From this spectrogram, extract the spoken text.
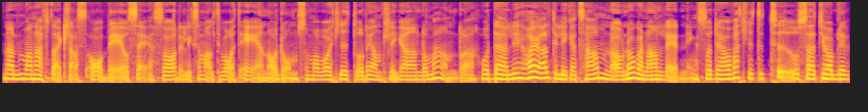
när man haft där klass A, B och C så har det liksom alltid varit en av dem som har varit lite ordentligare än de andra. Och där har jag alltid lyckats hamna av någon anledning. Så det har varit lite tur så att jag blev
